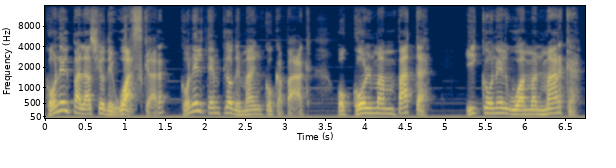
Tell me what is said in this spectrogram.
con el palacio de Huáscar, con el templo de Manco Capac o Colmampata y con el Huaman Marca.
